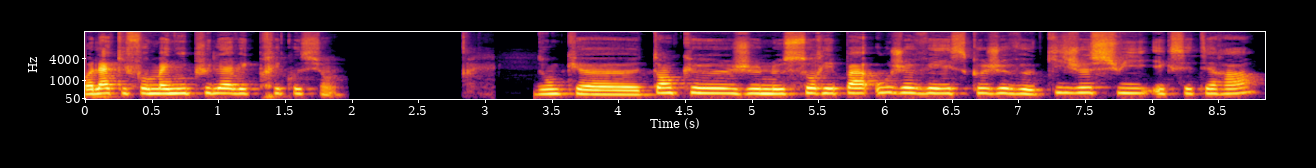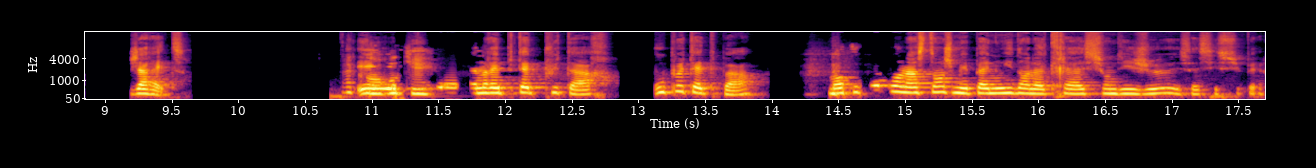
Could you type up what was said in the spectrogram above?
voilà, qu'il faut manipuler avec précaution. Donc heu, tant que je ne saurai pas où je vais, ce que je veux, qui je suis et cetera, j'arrête et D'accord, OK. je reviendrai peut-être plus tard ou peut-être pas. Mais en tout cas, pour l'instant, je m'épanouis dans la création des jeux et ça, c'est super.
